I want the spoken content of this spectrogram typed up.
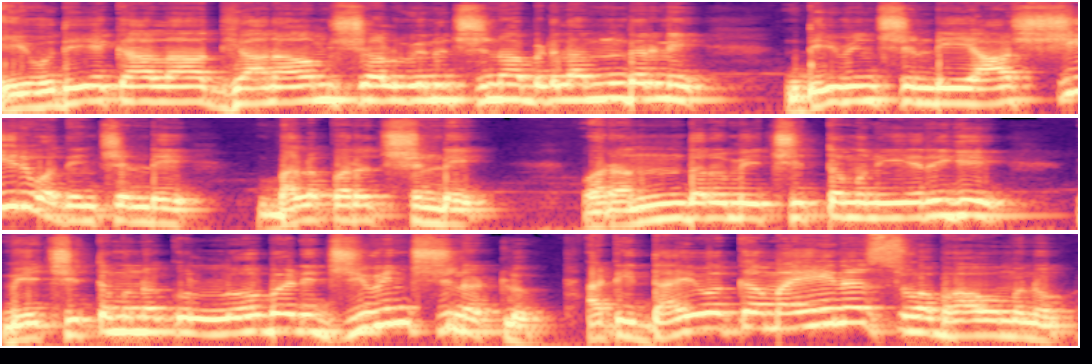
ఈ ఉదయకాల ధ్యానాంశాలు వినుచున్న బిడ్డలందరినీ దీవించండి ఆశీర్వదించండి బలపరచండి. వారందరూ మీ చిత్తమును ఎరిగి మీ చిత్తమునకు లోబడి జీవించినట్లు అటు దైవకమైన స్వభావమును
